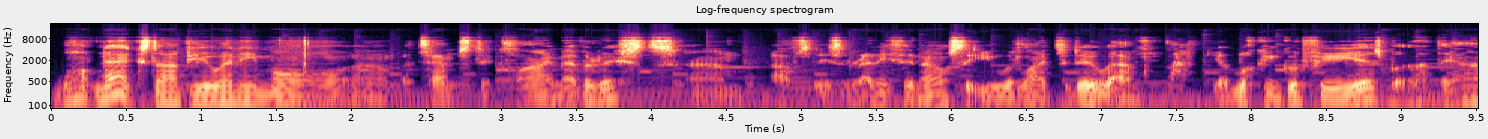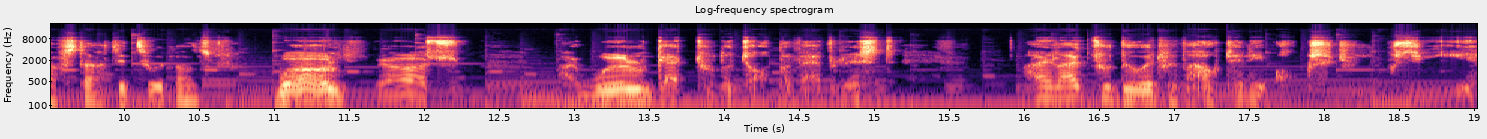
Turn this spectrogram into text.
what next? Have you any more um, attempts to climb Everest? Um, is there anything else that you would like to do? Um, you're looking good for your years, but they have started to advance. Well, yes, I will get to the top of Everest. I like to do it without any oxygen, you see.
